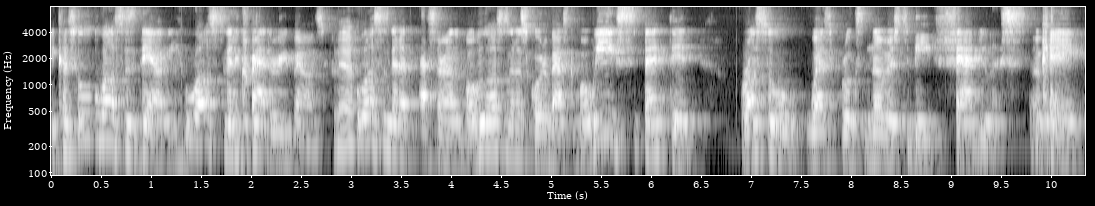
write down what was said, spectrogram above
because who else is there? I mean, who else is going to grab the rebounds? Yeah. Who else is going to pass around the ball? Who else is going to score the basketball? We expected Russell Westbrook's numbers to be fabulous. Okay,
